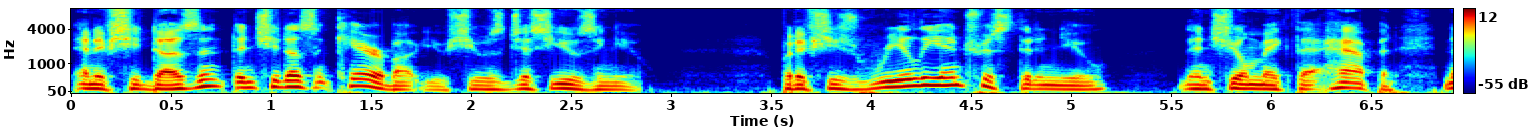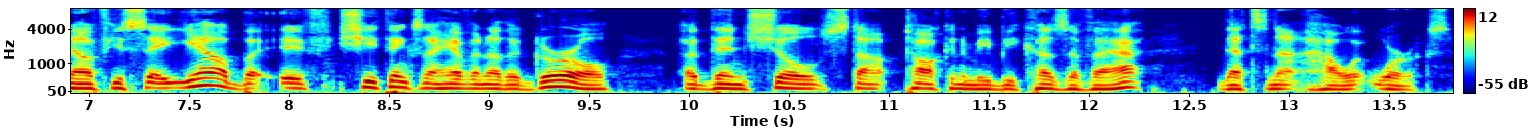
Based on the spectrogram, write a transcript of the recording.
And if she doesn't, then she doesn't care about you. She was just using you. But if she's really interested in you, then she'll make that happen. Now, if you say, yeah, but if she thinks I have another girl, uh, then she'll stop talking to me because of that. That's not how it works.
